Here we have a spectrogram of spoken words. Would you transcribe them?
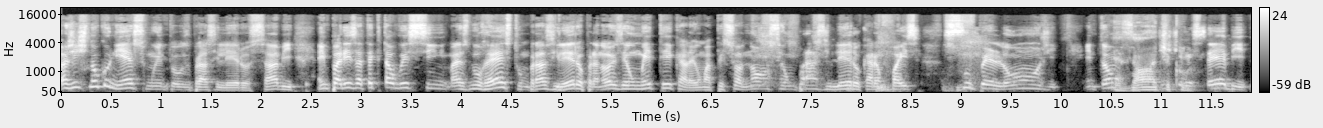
A gente não conhece muito os brasileiros, sabe? Em Paris até que talvez sim, mas no resto, um brasileiro para nós é um ET, cara, é uma pessoa, nossa, é um brasileiro, cara, é um país super longe. Então, Exótico. a gente recebe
